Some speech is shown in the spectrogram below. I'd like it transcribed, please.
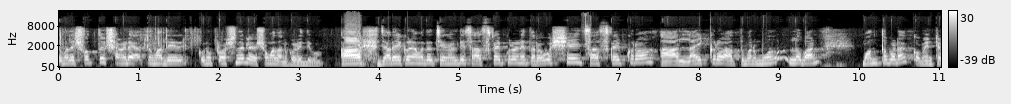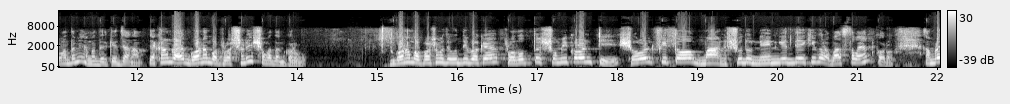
তোমাদের সত্যক সারণীটা তোমাদের কোনো প্রশ্ন থাকলে সমাধান করে দিব। আর যারা এখন আমাদের চ্যানেলটি সাবস্ক্রাইব করে নেয় তারা অবশ্যই সাবস্ক্রাইব করো আর লাইক করো। আর তোমার মূল্যবান মন্তব্যটা কমেন্টের মাধ্যমে আমাদেরকে জানাও। এখন আমরা গ নম্বর প্রশ্নটি সমাধান করব। গ নম্বর প্রশ্ন হচ্ছে উদ্দীপকে প্রদত্ত সমীকরণটি সরলকৃত মান শুধু নেন গেট দিয়ে কী করো? বাস্তবায়ন করো। আমরা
